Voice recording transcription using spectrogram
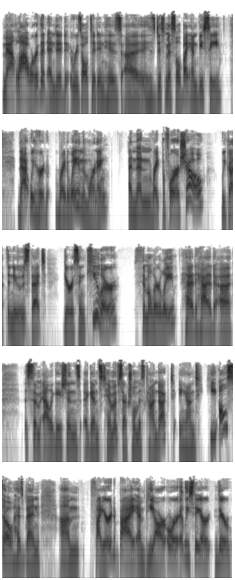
Matt Lauer that ended resulted in his uh, his dismissal by NBC. That we heard right away in the morning. And then right before our show, we got the news that Garrison Keillor similarly had had uh, some allegations against him of sexual misconduct, and he also has been um, fired by NPR, or at least they are they're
